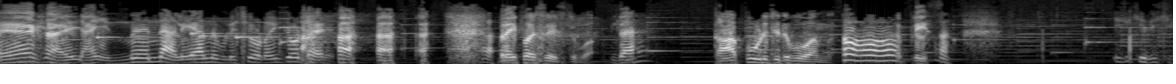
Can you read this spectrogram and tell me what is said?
ഏഷായി. ഞാൻ ഇന്ന് തന്നെ അളിയാന്ന് വിളിച്ചു തുടങ്ങിക്കോട്ടെ. ബ്രേക്ക്ഫാസ്റ്റ് കഴിച്ചിട്ട് പോവാം. എന്താ? കാപ്പി കുടിച്ചിട്ട് പോവാന്ന്. പ്ലീസ് ഇരിക്ക്,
